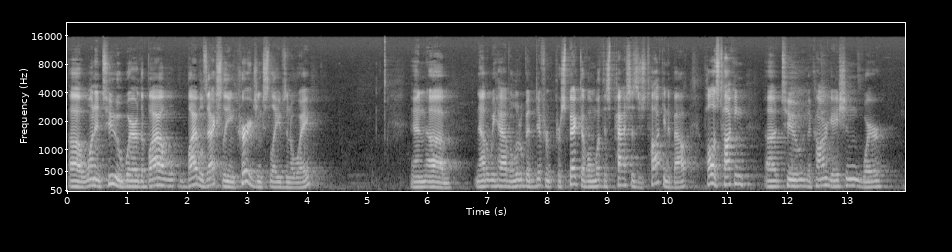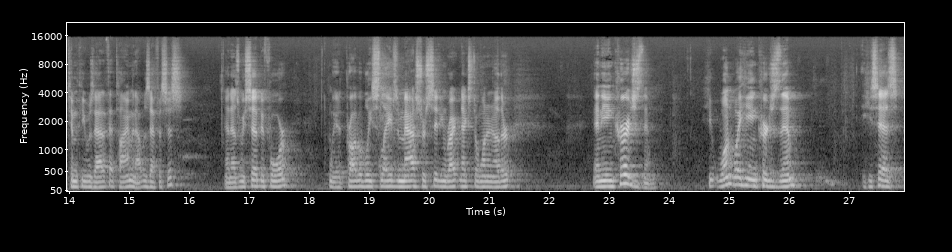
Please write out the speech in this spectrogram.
uh, 1 and 2, where the Bible, Bible is actually encouraging slaves in a way. And um, now that we have a little bit different perspective on what this passage is talking about, Paul is talking uh, to the congregation where Timothy was at at that time, and that was Ephesus. And as we said before, we had probably slaves and masters sitting right next to one another. And he encourages them. He, one way he encourages them, he says,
